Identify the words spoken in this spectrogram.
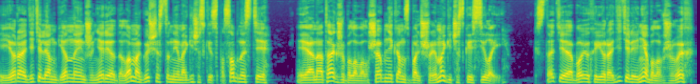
Её родителям генная инженерия дала могущественные магические способности, и она также была волшебником с большой магической силой. Кстати, обоих её родителей не было в живых,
